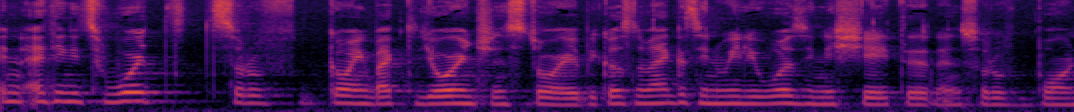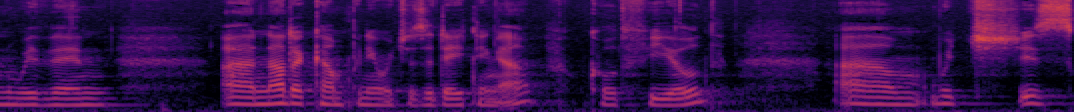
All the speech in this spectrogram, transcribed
and I think it's worth sort of going back to the origin story because the magazine really was initiated and sort of born within another company, which is a dating app called Feeld, um, which is,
